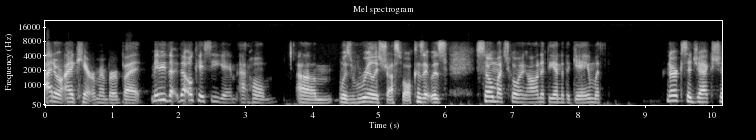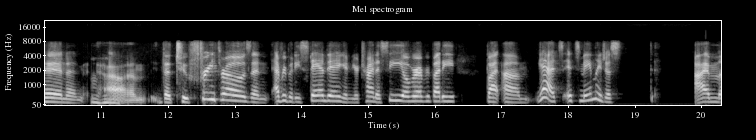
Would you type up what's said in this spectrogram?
i don't i can't remember but maybe the, the okc game at home um, was really stressful because it was so much going on at the end of the game with Nurk's ejection and mm-hmm. um, the two free throws and everybody's standing and you're trying to see over everybody. But um, yeah, it's it's mainly just I'm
